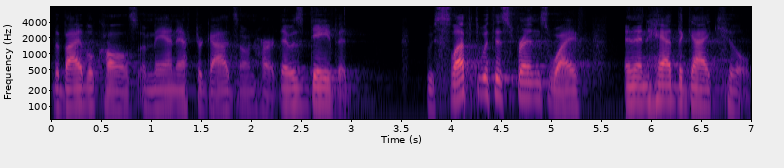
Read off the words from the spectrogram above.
the Bible calls a man after God's own heart. That was David, who slept with his friend's wife and then had the guy killed.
